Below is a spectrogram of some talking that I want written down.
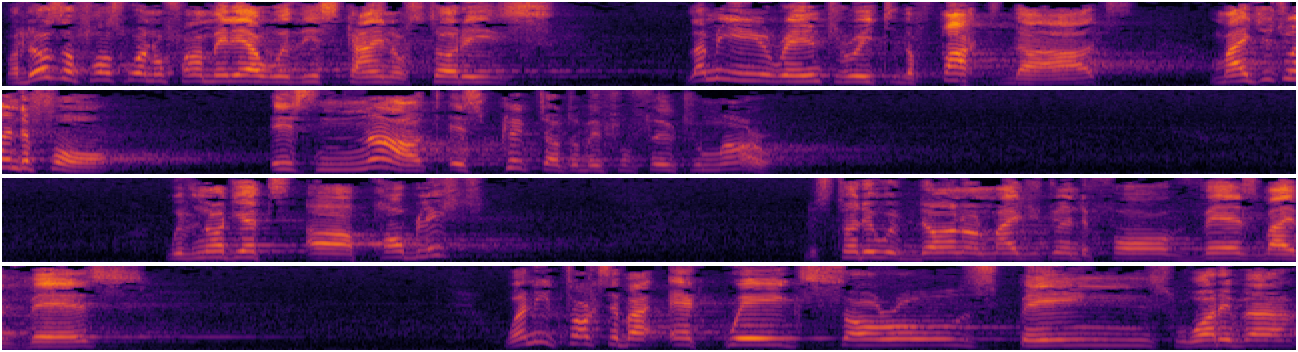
For those of us who are not familiar with this kind of stories, let me reiterate the fact that Matthew 24 is not a scripture to be fulfilled tomorrow. We've not yet uh, published the study we've done on Matthew 24, verse by verse. When he talks about earthquakes, sorrows, pains, whatever,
